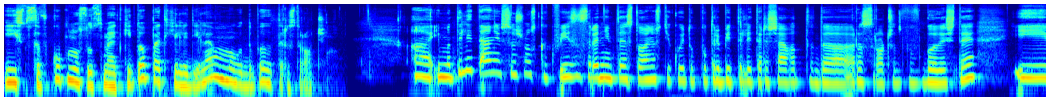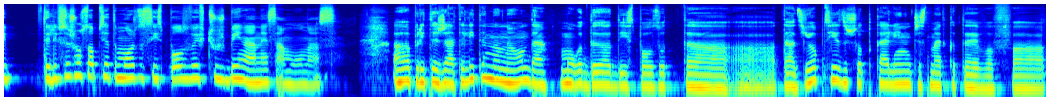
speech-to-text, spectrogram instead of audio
и съвкупност от сметки до 5000 лева могат да бъдат разсрочени. А, имате ли данни всъщност какви са средните стоености, които потребителите решават да разсрочат в бъдеще и дали всъщност опцията може да се използва и в чужбина, а не само у нас? А, притежателите на неон, да, могат да, да използват а, а, тази опция, защото така или иначе сметката е в, а,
